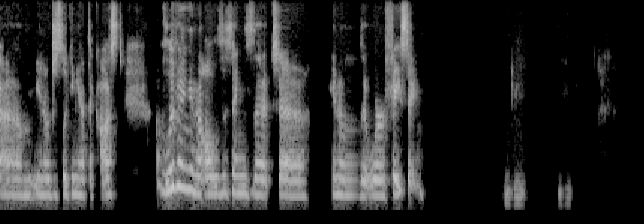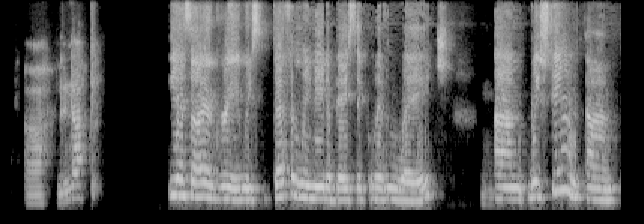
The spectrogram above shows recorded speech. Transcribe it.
um, you know just looking at the cost of living and all of the things that uh, you know that we're facing. Mhm, mhm. Uh, Linda? Yes, I agree. We definitely need a basic living wage. Mhm. Um, we've seen, um,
